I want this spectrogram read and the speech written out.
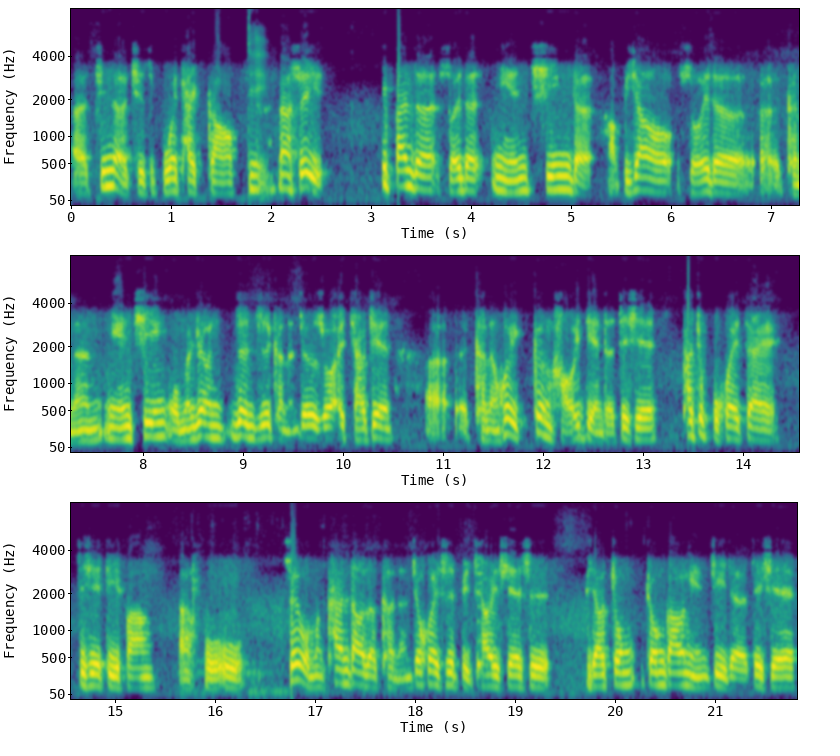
呃金额其实不会太高，对。那所以一般的所谓的年轻的啊，比较所谓的呃可能年轻，我们认认知可能就是说，哎，条件呃可能会更好一点的这些，他就不会在。这些地方啊服务，所以我们看到的可能就会是比较一些是比较中中高年纪的这些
